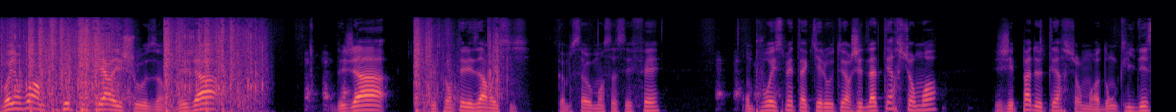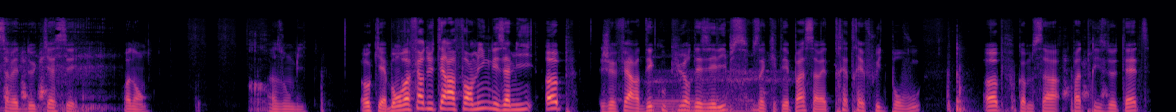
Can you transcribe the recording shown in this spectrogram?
voyons voir un petit peu plus clair les choses. Déjà, déjà, je vais planter les arbres ici. Comme ça, au moins, ça c'est fait. On pourrait se mettre à quelle hauteur? J'ai de la terre sur moi? J'ai pas de terre sur moi. Donc l'idée, ça va être de casser. Oh non. Un zombie. Ok, bon, on va faire du terraforming, les amis. Hop, je vais faire des coupures, des ellipses. Vous inquiétez pas, ça va être très très fluide pour vous. Hop, comme ça, pas de prise de tête.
